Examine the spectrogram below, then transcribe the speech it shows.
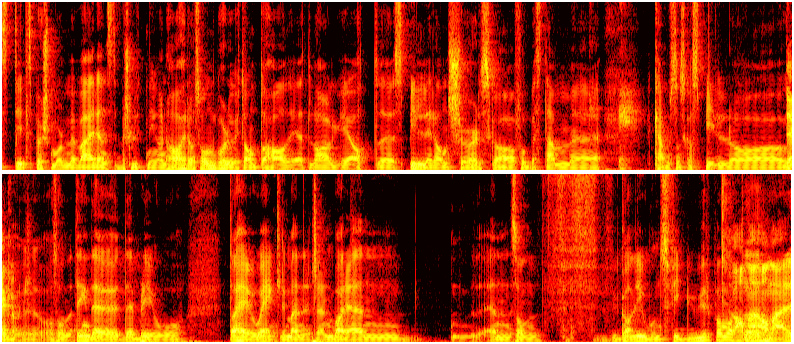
stilt spørsmål med hver eneste beslutning han har, og sånn går det jo ikke an å ha det i et lag at eh, spillerne sjøl skal få bestemme hvem som skal spille og, og sånne ting. Det, det blir jo Da er jo egentlig manageren bare en en sånn gallionsfigur, på en måte. Han er, han er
